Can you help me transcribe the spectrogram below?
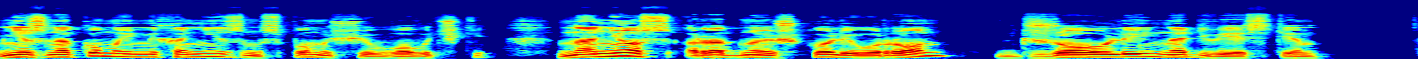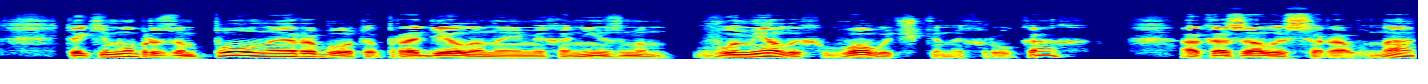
незнакомый механизм с помощью Вовочки нанес родной школе урон джоулей на 200. Таким образом, полная работа, проделанная механизмом в умелых Вовочкиных руках, оказалась равна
